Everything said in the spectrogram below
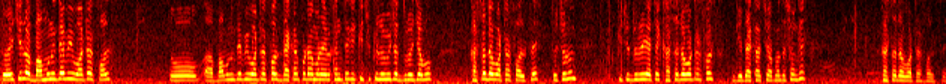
তো এই ছিল বামুনি দেবী ওয়াটারফলস তো বামুনিদেবী বামুনি দেবী ওয়াটারফলস দেখার পরে আমরা এখান থেকে কিছু কিলোমিটার দূরে যাব খাসাডা ওয়াটারফলসে তো চলুন, কিছু দূরেই আছে খাসাডা ওয়াটারফলস গিয়ে দেখা হচ্ছে আপনাদের সঙ্গে খাসাডা ওয়াটারফলসে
